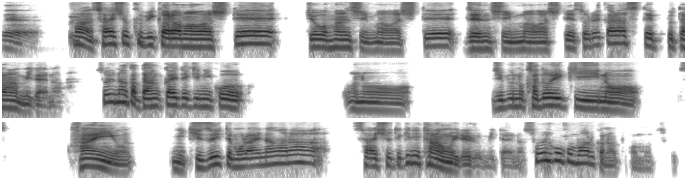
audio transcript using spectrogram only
ねえまあ最初首から回して、上半身回して、全身回して、それからステップターンみたいな、そういうなんか段階的にこう、あの自分の可動域の範囲をに気づいてもらいながら、最終的にターンを入れるみたいな、そういう方法もあるかなとか思うんですけど。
